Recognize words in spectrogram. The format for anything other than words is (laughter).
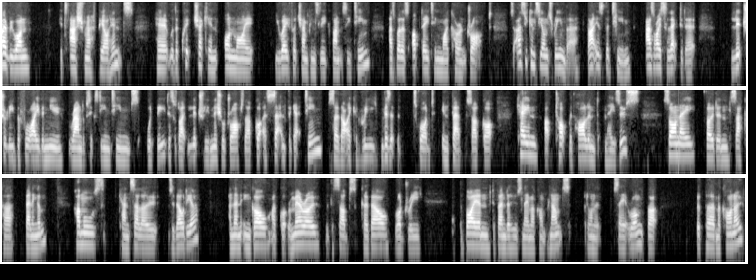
Hi everyone, it's Ash from FPL Hints here with a quick check-in on my UEFA Champions League fantasy team, as well as updating my current draft. So as you can see on screen there, that is the team as I selected it literally before I even knew round of 16 teams would be. This was like literally initial draft. that I've got a set and forget team so that I could revisit the squad in Feb. So I've got Kane up top with Haaland and Jesus, Sane, Foden, Saka, Bellingham, Hummels, Cancelo, Zubeldia. And then in goal, I've got Romero with the subs, Kobel, Rodri, the Bayern defender whose name I can't pronounce. I don't want to say it wrong, but Upamecano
